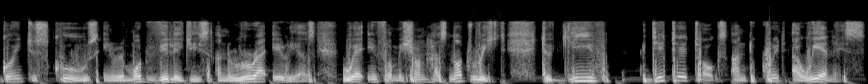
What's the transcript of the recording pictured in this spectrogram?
going to schools in remote villages and rural areas where information has not reached to give detailed talks and to create awareness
